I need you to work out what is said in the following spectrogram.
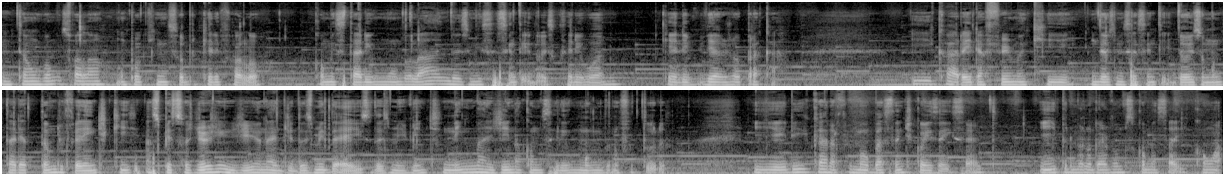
Então vamos falar um pouquinho sobre o que ele falou. Como estaria o mundo lá em 2062, que seria o ano que ele viajou para cá. E, cara, ele afirma que em 2062 o mundo estaria tão diferente que as pessoas de hoje em dia, né, de 2010, 2020, nem imaginam como seria o mundo no futuro. E ele, cara, afirmou bastante coisa aí, certo? E em primeiro lugar, vamos começar aí com a,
